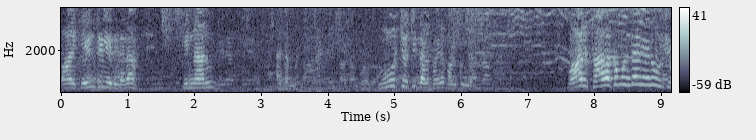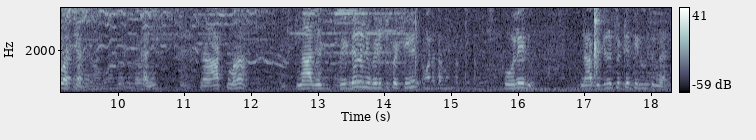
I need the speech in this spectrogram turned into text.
వారికి ఏం తెలియదు కదా? తిన్నారు. మూర్చి వచ్చి గలపైన పడుకున్నారు. వారు చావకముందే నేను ఊరికి వచ్చాను. కానీ నా ఆత్మ నా బిడ్డలను విడిచిపెట్టి పోలేదు. నా బిడ్డల చుట్టూ తిరుగుతున్నాను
